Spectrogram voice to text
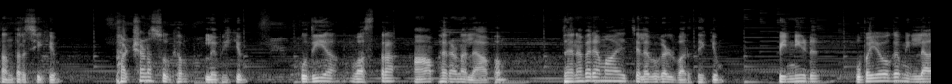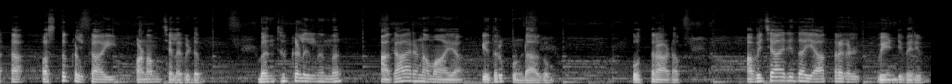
സന്ദർശിക്കും. ഭക്ഷണസുഖം ലഭിക്കും. പുതിയ വസ്ത്ര ആഭരണ ലാഭം. ധനപരമായ ചെലവുകൾ വർദ്ധിക്കും. പിന്നീട് ഉപയോഗമില്ലാത്ത വസ്തുക്കൾക്കായി പണം ചെലവിടും. ബന്ധുക്കളിൽ നിന്ന് അകാരണമായ എതിർപ്പുണ്ടാകും. ഉത്രാടം. അവിചാരിത യാത്രകൾ വേണ്ടിവരും.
